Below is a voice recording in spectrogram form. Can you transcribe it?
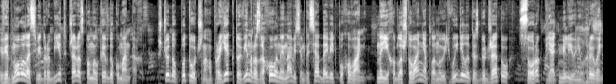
відмовилась від робіт через помилки в документах. Щодо поточного проєкту, він розрахований на 89 поховань. На їх облаштування планують виділити з бюджету 45 мільйонів гривень.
